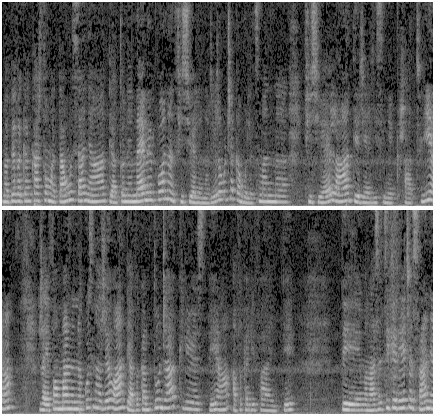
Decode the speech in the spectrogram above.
Mampiavaka ny carton mada moa izany dia ataonay meme foana ny visuel anareo raha ohatra ka mbola tsy manana visuel dia realisenay gratuit an! Raha efa manana kosa nareo dia afaka mitondra clé usb afaka alefa AMD. Dia manasa antsika rehetra izany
